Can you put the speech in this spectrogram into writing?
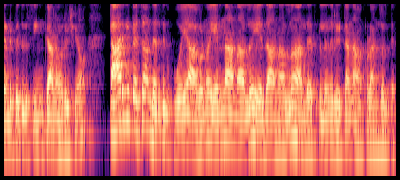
ரெண்டு பேத்துக்கு சிங்கான ஒரு விஷயம். டார்கெட் வச்சா அந்த இடத்துக்கு போயே ஆகணும். என்ன ஆனாலும் எதானாலும் அந்த இடத்துலேருந்து ரிட்டர்ன் ஆகக்கூடாதுன்னு சொல்லிட்டு.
